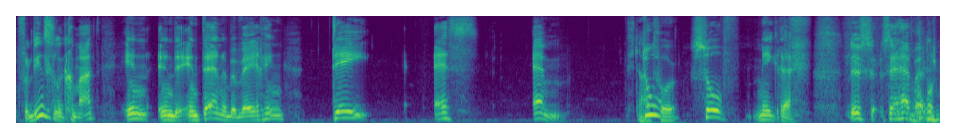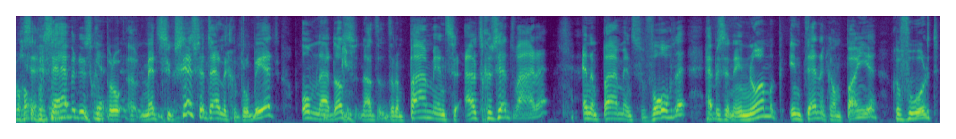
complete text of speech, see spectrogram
verdienstelijk gemaakt... In, in de interne beweging TSM. Staat voor? Sauf Maigret. Dus ze hebben, ze, ze hebben dus met succes uiteindelijk geprobeerd... om nadat, nadat er een paar mensen uitgezet waren... en een paar mensen volgden... hebben ze een enorme interne campagne gevoerd...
